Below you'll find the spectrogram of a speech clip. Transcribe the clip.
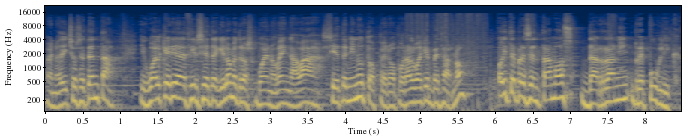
Bueno, he dicho 70. Igual quería decir 7 kilómetros. Bueno, venga, va, 7 minutos, pero por algo hay que empezar, ¿no? Hoy te presentamos The Running Republic,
